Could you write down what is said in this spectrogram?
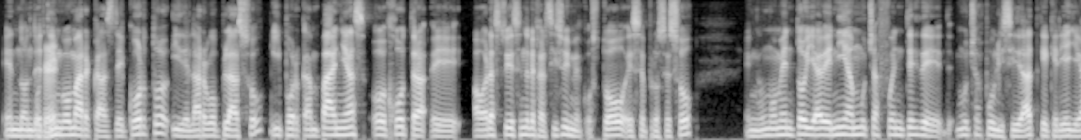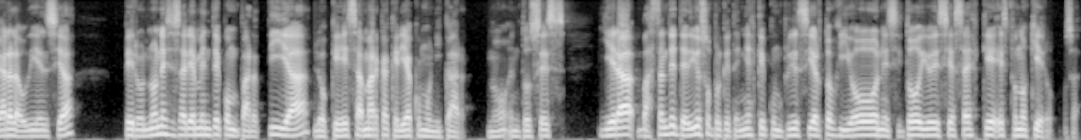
en donde tengo marcas de corto y de largo plazo, y por campañas, ojo, eh, ahora estoy haciendo el ejercicio y me costó ese proceso. En un momento ya venían muchas fuentes de, de mucha publicidad que quería llegar a la audiencia, pero no necesariamente compartía lo que esa marca quería comunicar, ¿no? Entonces, y era bastante tedioso porque tenías que cumplir ciertos guiones y todo. Yo decía, ¿sabes qué? Esto no quiero. O sea,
